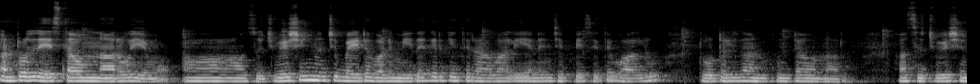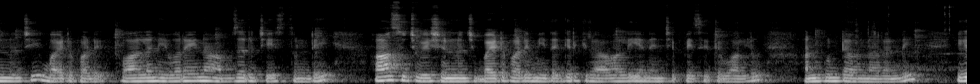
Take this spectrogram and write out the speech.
కంట్రోల్ చేస్తూ ఉన్నారో ఏమో. ఆ సిచ్యువేషన్ నుంచి బయటపడి మీ దగ్గరికి అయితే రావాలి అని చెప్పేసి అయితే వాళ్ళు టోటల్గా అనుకుంటా ఉన్నారు. ఆ సిచ్యువేషన్ నుంచి బయటపడే. వాళ్ళని ఎవరైనా అబ్జర్వ్ చేస్తుంటే ఆ సిచ్యువేషన్ నుంచి బయటపడి మీ దగ్గరికి రావాలి అని చెప్పేసి అయితే వాళ్ళు అనుకుంటూ ఉన్నారండి. ఇక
